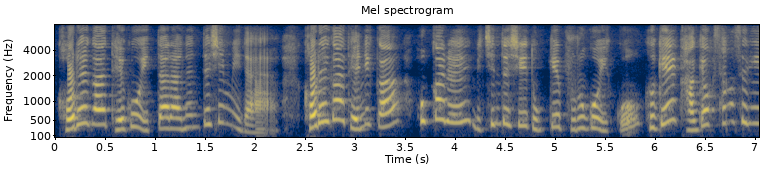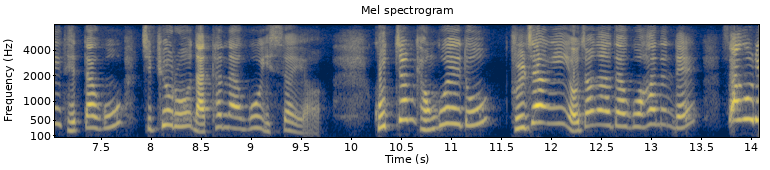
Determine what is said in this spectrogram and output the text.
거래가 되고 있다라는 뜻입니다. 거래가 되니까 호가를 미친 듯이 높게 부르고 있고 그게 가격 상승이 됐다고 지표로 나타나고 있어요. 고점 경고에도 불장이 여전하다고 하는데 싸구려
